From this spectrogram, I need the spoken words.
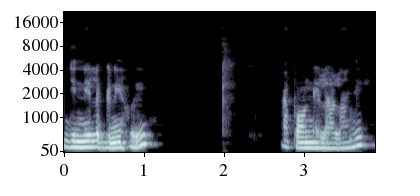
जिन्हें लगने हुए आप ला लेंगे।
